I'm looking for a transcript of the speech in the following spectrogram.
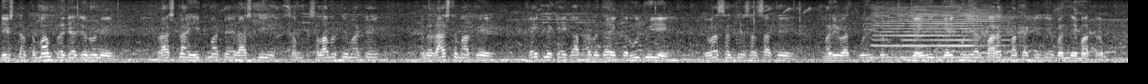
દેશના તમામ પ્રજાજનોને રાષ્ટ્રના હિત માટે, રાષ્ટ્રની સલામતી માટે અને રાષ્ટ્ર માટે કંઈક ને કંઈક આપણે બધાએ કરવું જોઈએ એવા સંદેશા સાથે મારી વાત પૂરી કરું છું. જય હિન્દ, જય કુરિયાર, ભારત માતા કી જય, વંદે માતરમ.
